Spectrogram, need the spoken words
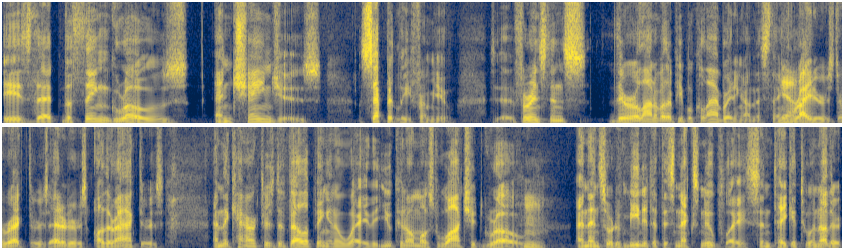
is that the thing grows and changes separately from you. For instance, there are a lot of other people collaborating on this thing Yeah. writers, directors, editors, other actors. And the character's developing in a way that you can almost watch it grow Hmm. And then sort of meet it at this next new place and take it to another.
